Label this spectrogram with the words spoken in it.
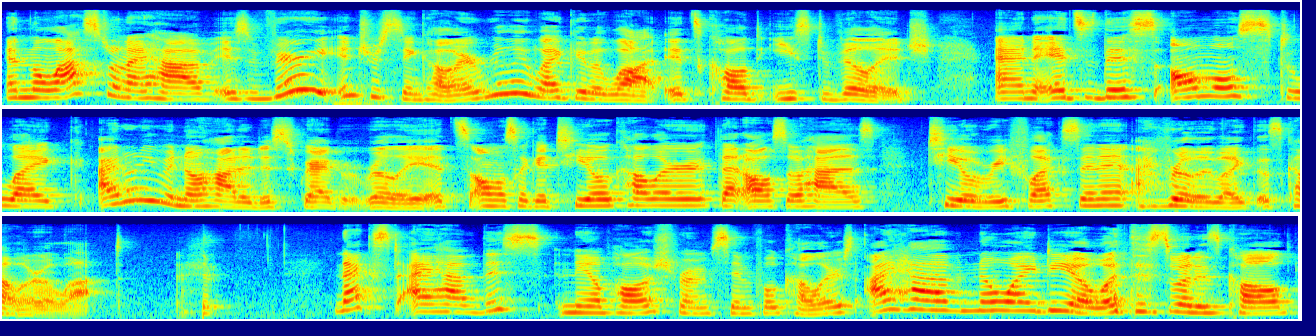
And the last one I have is a very interesting color. I really like it a lot. It's called East Village. And it's this almost like, I don't even know how to describe it really. It's almost like a teal color that also has teal reflex in it. I really like this color a lot. Next, I have this nail polish from Sinful Colors. I have no idea what this one is called,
